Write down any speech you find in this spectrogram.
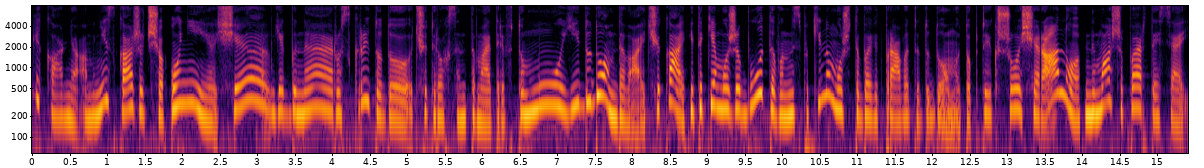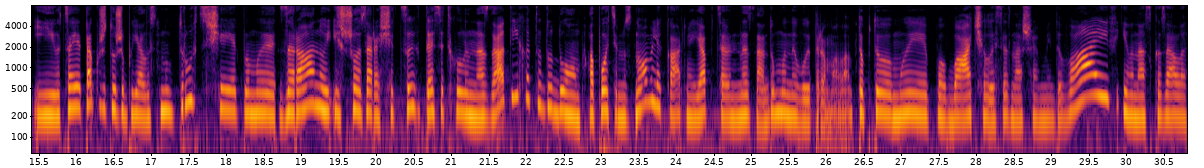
в лікарню, а мені скажуть, що о, ні, ще якби не розкрито до 4 сантиметрів, тому їй додому давай, чекай. І таке може бути, вони спокійно можуть тебе відправити додому. Тобто, якщо ще рано, нема що пертися. І це я також дуже боялась. Ну, вдруг ще якби ми зарано, і що зараз ще цих 10 хвилин назад їхати додому, а потім знов лікарню, я б це не знаю, думаю, не витримала. Тобто ми побачилися з нашою midwife, і вона сказала:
